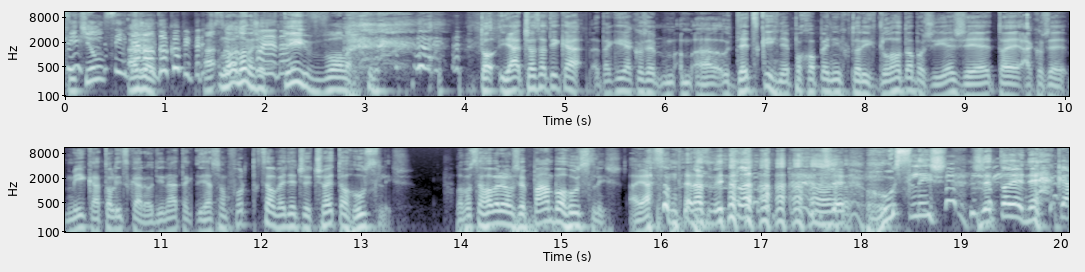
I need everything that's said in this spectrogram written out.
chytil. Si a že, dokopy, prečo a, no, no, že ty vole. To, ja, čo sa týka takých akože m, m, detských nepochopení, v ktorých dlhodobo žije, že to je akože my, katolická rodina, tak ja som furt chcel vedieť, že čo je to husliš. Lebo sa hovorilo, že pán Boh huslíš. A ja som teraz myslel, že huslíš, že to je nejaká...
